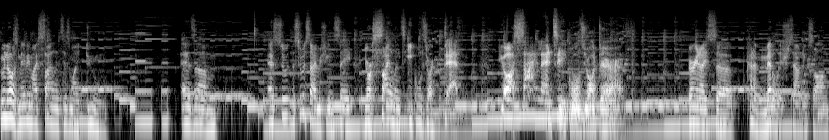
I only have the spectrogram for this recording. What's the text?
Who knows? Maybe my silence is my doom. As um, as su- the suicide machines say, your silence equals your death. Your silence equals your death. Very nice, uh, kind of metalish sounding song.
